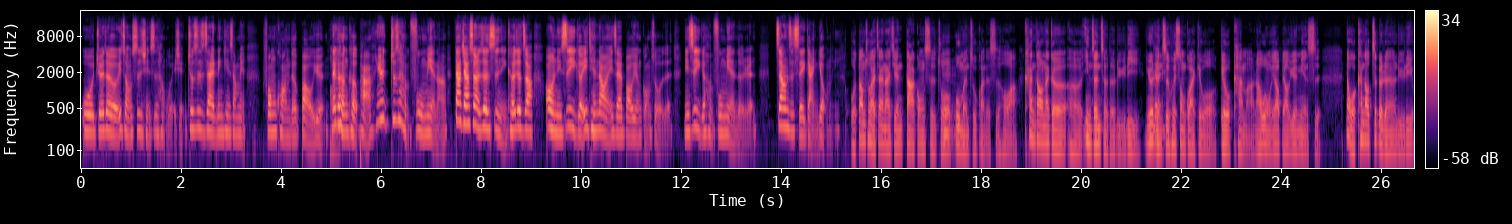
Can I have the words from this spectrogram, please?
我觉得有一种事情是很危险，就是在 LinkedIn 上面疯狂的抱怨，那个很可怕，因为就是很负面啊。大家虽然认识你，可是就知道哦，你是一个一天到晚一直在抱怨工作的人，你是一个很负面的人，这样子谁敢用你？我当初还在那间大公司做部门主管的时候啊，嗯、看到那个呃应征者的履历，因为人资会送过来给我给我看嘛，然后问我要不要约面试。那我看到这个人的履历。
